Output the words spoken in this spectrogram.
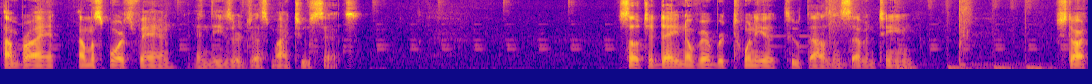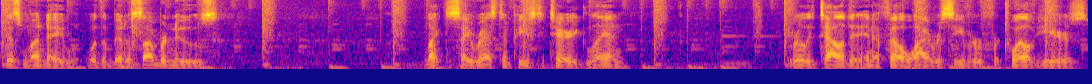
I'm Bryant. I'm a sports fan, and these are just my two cents. So, today, November 20th, 2017, start this Monday with a bit of somber news. I'd like to say rest in peace to Terry Glenn, really talented NFL wide receiver for 12 years.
